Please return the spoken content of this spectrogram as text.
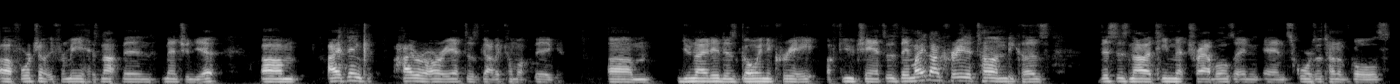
uh, fortunately for me, has not been mentioned yet. Um, I think Jairo Arrieta's got to come up big. Um, United is going to create a few chances. They might not create a ton because this is not a team that travels and, and scores a ton of goals.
